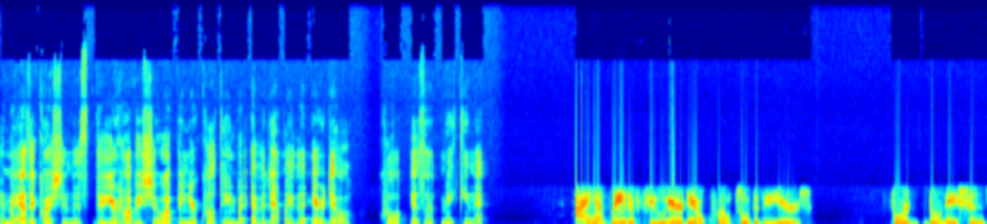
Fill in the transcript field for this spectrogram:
and my other question is do your hobbies show up in your quilting? But evidently the Airedale quilt isn't making it. I have made a few Airedale quilts over the years for donations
